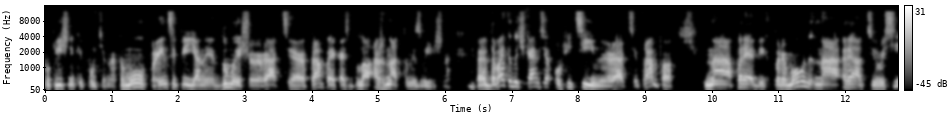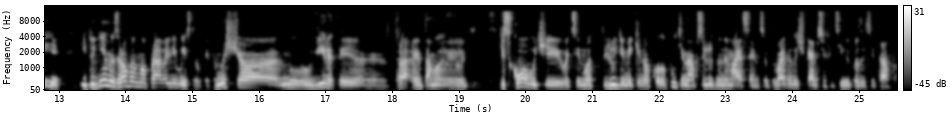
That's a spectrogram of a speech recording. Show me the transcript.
поплічники Путіна. Тому, в принципі, я не думаю, що реакція Трампа якась була аж надто незвична. Е, давайте дочекаємося офіційної реакції Трампа на перебіг перемовин на реакцію Росії. І тоді ми зробимо правильні висновки, тому що ну вірити е, е, там е, Піскову чи оцим от людям, які навколо Путіна, абсолютно немає сенсу. Давайте дочекаємося офіційної позиції Трампа.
